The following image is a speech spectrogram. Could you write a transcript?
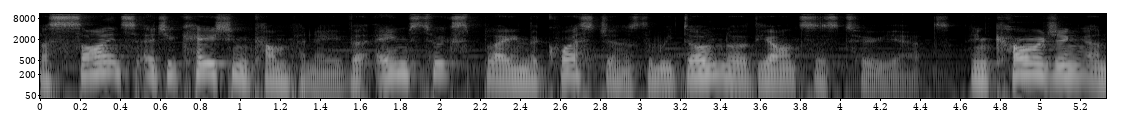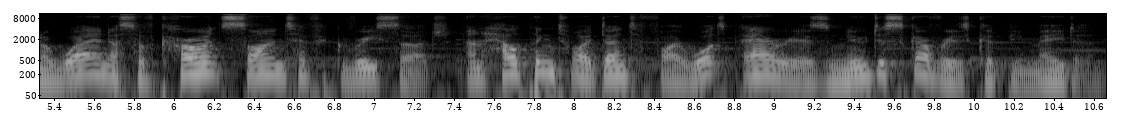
a science education company that aims to explain the questions that we don't know the answers to yet, encouraging an awareness of current scientific research and helping to identify what areas new discoveries could be made in.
